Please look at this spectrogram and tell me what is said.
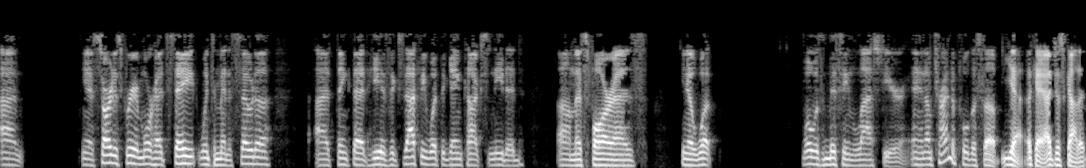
uh, you know, started his career at Morehead State, went to Minnesota. I think that he is exactly what the Gamecocks needed um, as far as you know what what was missing last year. And I'm trying to pull this up. Yeah, okay, I just got it.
